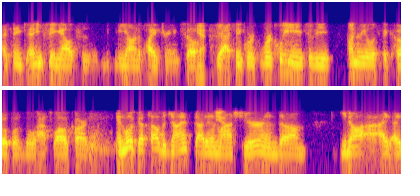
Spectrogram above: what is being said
I think anything else is beyond a pipe dream. So Yeah. I think we're we're clinging to the unrealistic hope of the last wild card. And look, that's how the Giants got in last year. And um, you know, I, I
